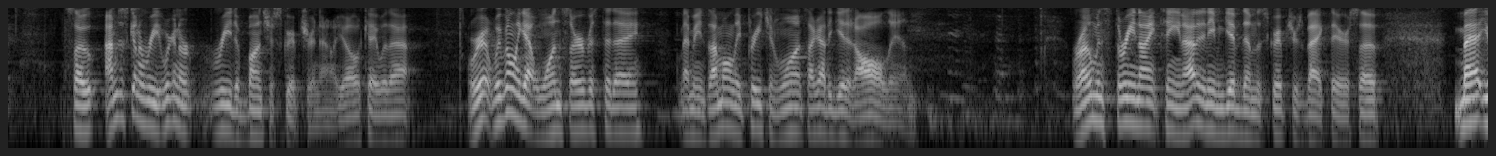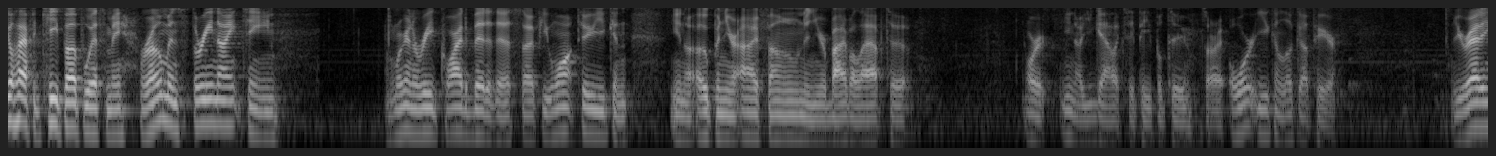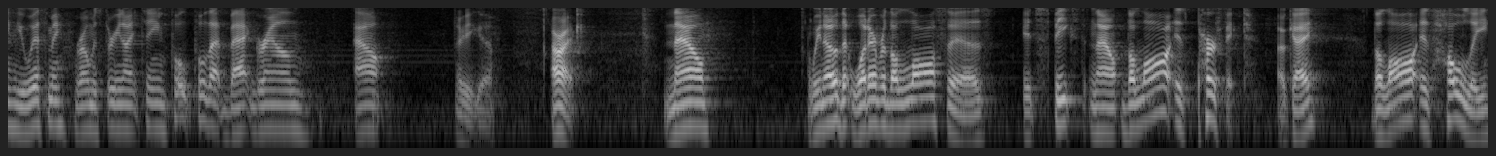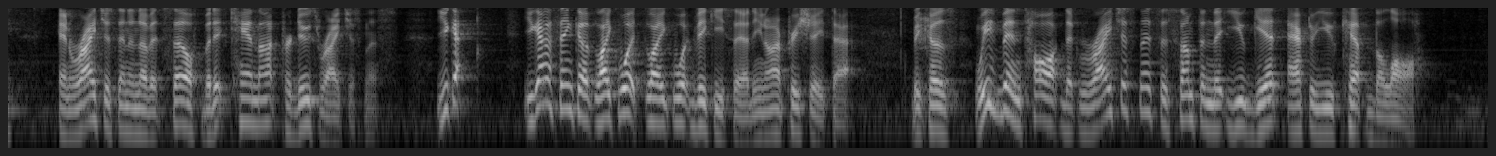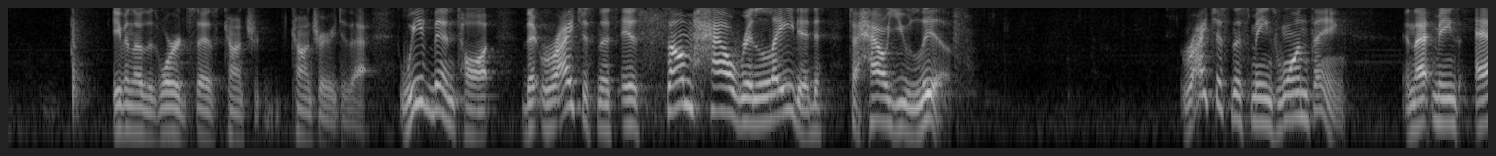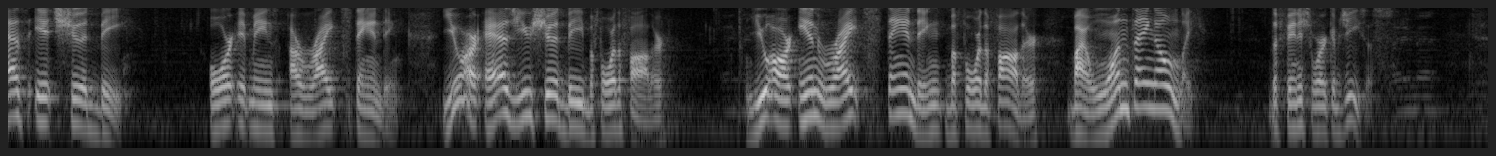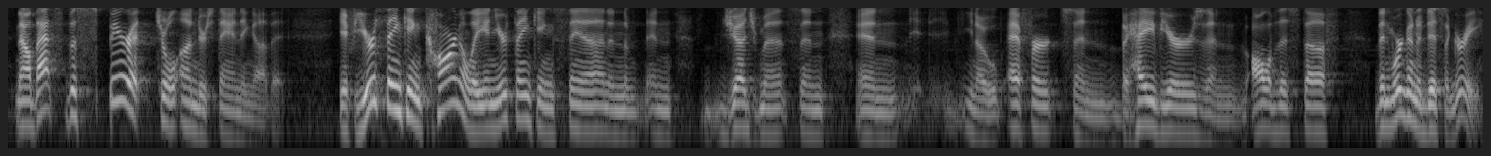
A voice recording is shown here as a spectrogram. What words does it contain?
So I'm just going to read, we're going to read a bunch of scripture now. You all okay with that? We're, we've only got one service today. That means I'm only preaching once. I got to get it all in. Romans 3:19. I didn't even give them the scriptures back there. So Matt, you'll have to keep up with me. Romans 3:19. We're going to read quite a bit of this, so if you want to, you can, you know, open your iPhone and your Bible app to, or you know, you Galaxy people too. Sorry, or you can look up here. You ready? You with me? Romans 3:19. Pull pull that background out. There you go. All right. Now, we know that whatever the law says, it speaks. Now, the law is perfect. Okay, the law is holy and righteous in and of itself, but it cannot produce righteousness. You got, you got to think of like what, like what Vicky said. You know, I appreciate that because we've been taught that righteousness is something that you get after you've kept the law, even though the word says contra- contrary to that. We've been taught that righteousness is somehow related to how you live. Righteousness means one thing, and that means as it should be, or it means a right standing. You are as you should be before the Father. You are in right standing before the Father by one thing only the finished work of Jesus. Amen. Now, that's the spiritual understanding of it. If you're thinking carnally and you're thinking sin and, and judgments and, and you know, efforts and behaviors and all of this stuff, then we're going to disagree.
